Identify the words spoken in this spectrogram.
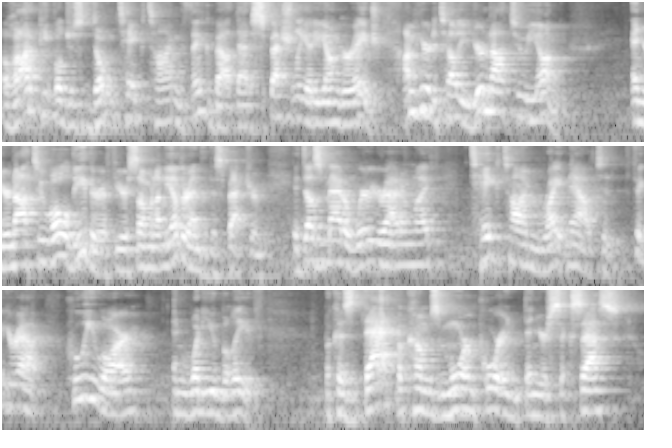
A lot of people just don't take time to think about that, especially at a younger age. I'm here to tell you, you're not too young. And you're not too old either if you're someone on the other end of the spectrum. It doesn't matter where you're at in life. Take time right now to figure out who you are and what do you believe. Because that becomes more important than your success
